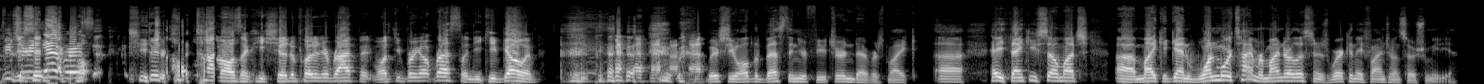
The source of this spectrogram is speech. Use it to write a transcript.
future Just said- endeavors Dude, the whole time I was like, he should have put it in rapid. Once you bring up wrestling, you keep going. Wish you all the best in your future endeavors, Mike. Uh, hey, thank you so much, uh, Mike. Again, one more time, remind our listeners where can they find you on social media.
